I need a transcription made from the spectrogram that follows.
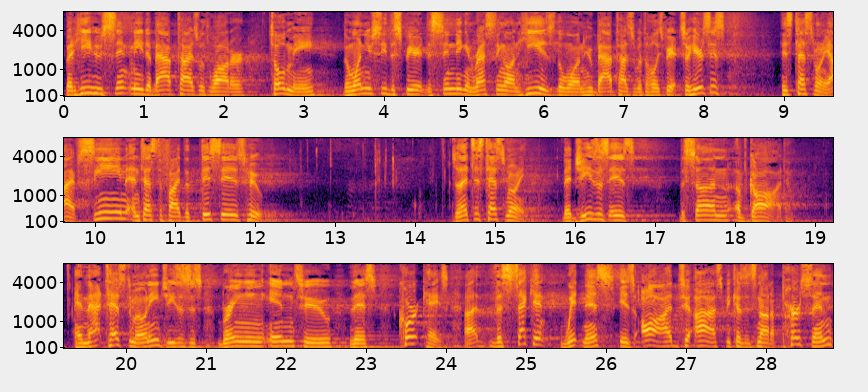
but he who sent me to baptize with water told me, the one you see the Spirit descending and resting on, he is the one who baptizes with the Holy Spirit. So here's his his testimony. I have seen and testified that this is who? So that's his testimony, that Jesus is the Son of God. And that testimony, Jesus is bringing into this court case. Uh, the second witness is odd to us because it's not a person,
